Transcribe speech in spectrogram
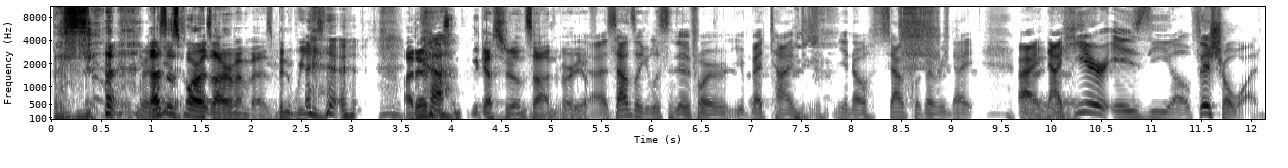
That's, that's as far as I remember. It's been weeks. I don't Yeah. listen to the Gastrodon sound very Yeah, often. it sounds like you listen to it for your bedtime, you know, sound clip every night. All right, now yeah. here is the official one.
